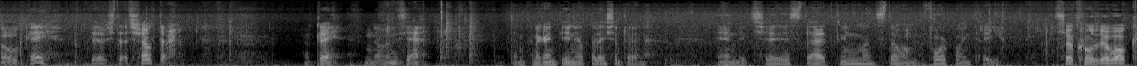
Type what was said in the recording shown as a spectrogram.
Okay, there's that shelter. Okay, no one is here. I'm gonna continue the Appalachian Trail. And it says that Clingmans Dome 4.3. So cool to walk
